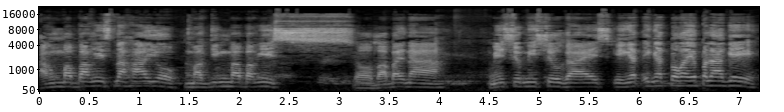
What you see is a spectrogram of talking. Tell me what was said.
Ang mabangis na hayop, maging mabangis. So, babay na. Miss you, miss you guys. Ingat-ingat po kayo palagi.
